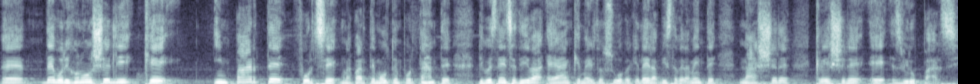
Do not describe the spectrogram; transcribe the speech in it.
eh, devo riconoscergli che in parte, forse una parte molto importante di questa iniziativa è anche merito suo, perché lei l'ha vista veramente nascere, crescere e svilupparsi.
